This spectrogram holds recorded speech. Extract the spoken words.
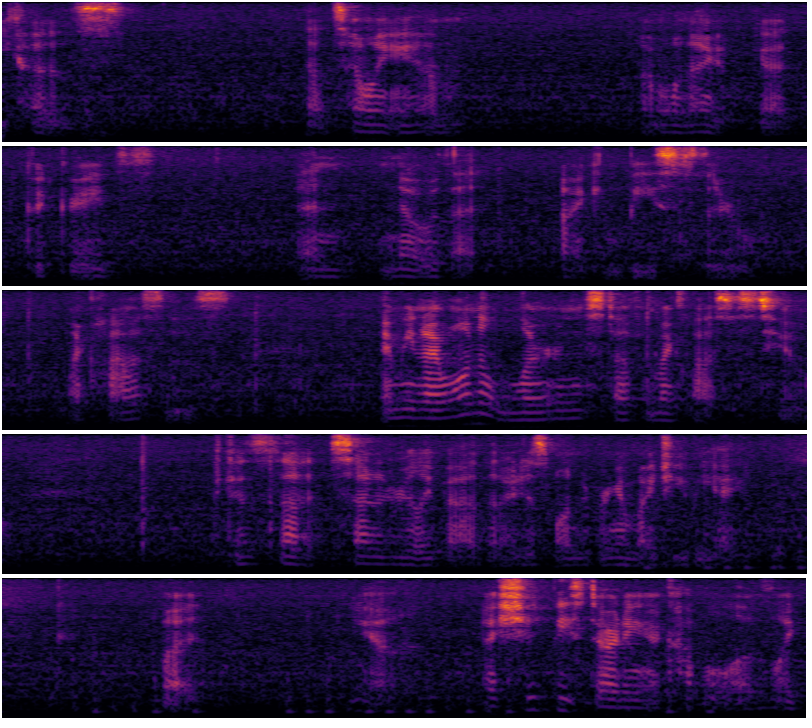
because that's how I am. I want to get good grades and know that I can beast through my classes. I mean, I want to learn stuff in my classes too, because that sounded really bad that I just wanted to bring in my GPA. But, yeah, I should be starting a couple of, like,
